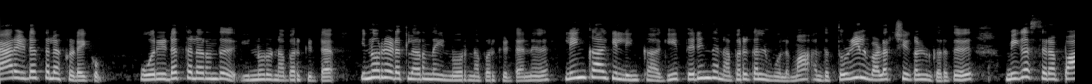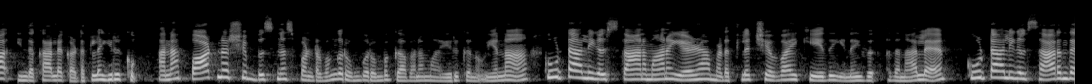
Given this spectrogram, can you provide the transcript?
வேறு இடத்துல கிடைக்கும். ஒரு இடத்துல இருந்து இன்னொரு நபர்கிட்ட இன்னொரு இடத்துல இருந்து இன்னொரு நபர்கிட்டன்னு லிங்க் ஆகி லிங்க் ஆகி தெரிந்த நபர்கள் மூலமாக அந்த தொழில் வளர்ச்சிகள்ங்கிறது மிக சிறப்பாக இந்த காலகட்டத்தில் இருக்கும். ஆனால் பார்ட்னர்ஷிப் பிஸ்னஸ் பண்ணுறவங்க ரொம்ப ரொம்ப கவனமாக இருக்கணும். ஏன்னா கூட்டாளிகள் ஸ்தானமான ஏழாம் இடத்துல செவ்வாய் கேது இணைவு. அதனால் கூட்டாளிகள் சார்ந்த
